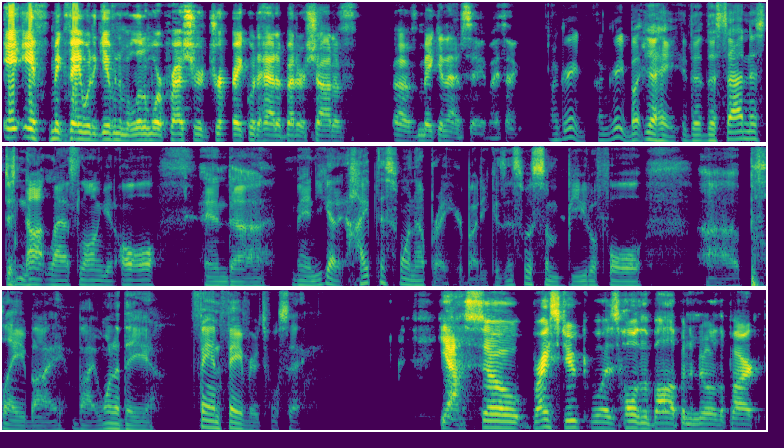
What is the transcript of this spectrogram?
if McVey would have given him a little more pressure, Drake would have had a better shot of of making that save. I think. Agreed. Agreed. But yeah, hey, the the sadness did not last long at all, and uh, man, you got to hype this one up right here, buddy, because this was some beautiful uh, play by by one of the fan favorites, we'll say. Yeah, so Bryce Duke was holding the ball up in the middle of the park,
